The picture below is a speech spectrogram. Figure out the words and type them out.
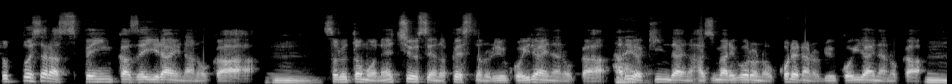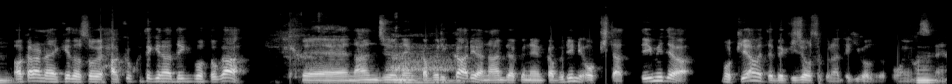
ひょっとしたらスペイン風邪以来なのか、うん。それともね、中世のペストの流行以来なのか、あるいは近代の始まり頃のコレラの流行以来なのか、うん。わからないけど、そういう破局的な出来事が、えー、何十年かぶりか、あるいは何百年かぶりに起きたっていう意味では、もう極めてべき上速な出来事だと思いますね。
